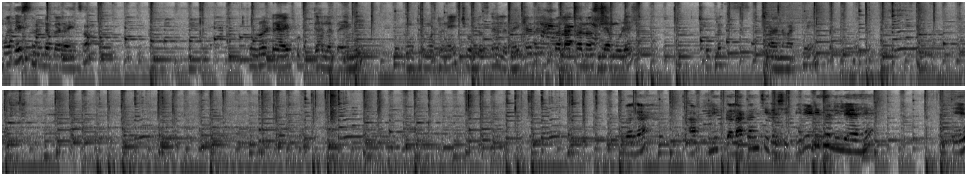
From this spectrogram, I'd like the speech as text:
मध्येच थंड करायचं. थोडं ड्रायफ्रूट घालत आहे मी. मोठं मोठं नाही छोटंच घालत आहे. कारण कलाकंद असल्यामुळे छोटंच छान वाटते. बघा आपली कलाकांची रेसिपी रेडी झालेली आहे. हे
